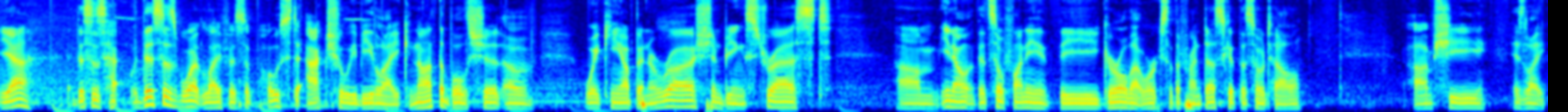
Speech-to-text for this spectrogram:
yeah, this is ha- this is what life is supposed to actually be like, not the bullshit of waking up in a rush and being stressed. Um, you know, it's so funny. The girl that works at the front desk at this hotel, um, she is like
